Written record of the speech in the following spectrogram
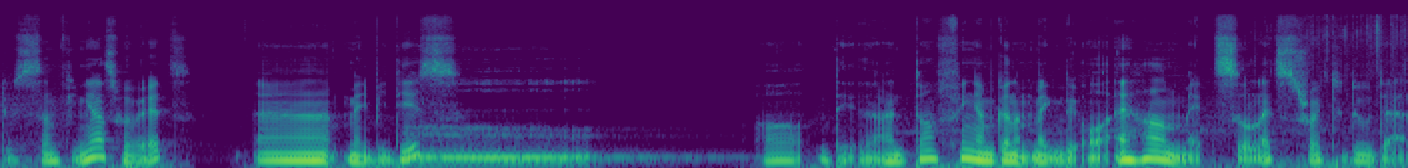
do something else with it. Uh, maybe this. Oh, I don't think I'm gonna make the a helmet, so let's try to do that.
